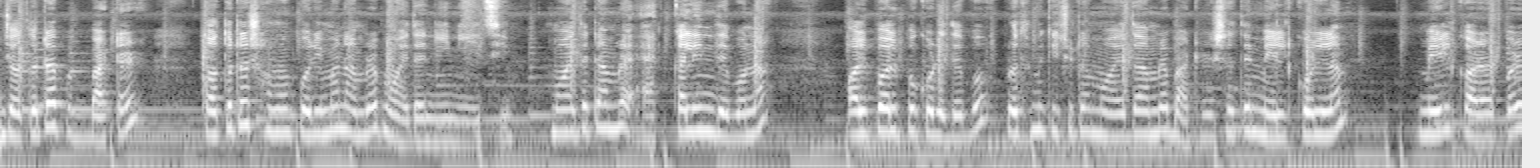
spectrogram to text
যতটা বাটার ততটা সম পরিমাণ আমরা ময়দা নিয়ে নিয়েছি। ময়দাটা আমরা এককালীন দেব না, অল্প অল্প করে দেব। প্রথমে কিছুটা ময়দা আমরা বাটারের সাথে মেল্ট করলাম। মেল্ট করার পরে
